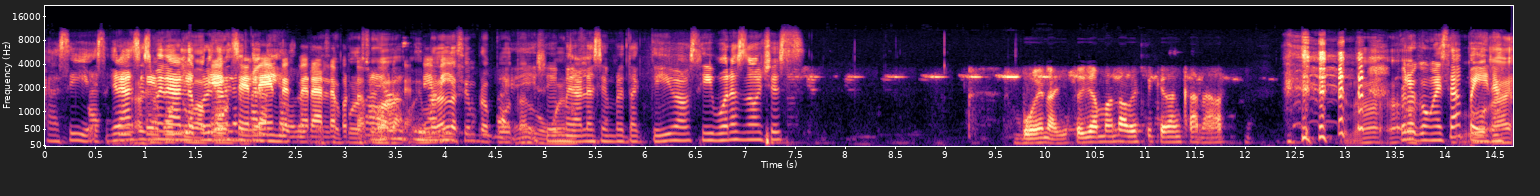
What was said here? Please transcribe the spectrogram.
Así es. Gracias, es. Esmeralda, por estar en Excelente. Esmeralda, por tu. Esmeralda siempre aporta algo. Esmeralda siempre está activa. Sí, buenas noches. Buena, yo estoy llamando a ver si quedan canastas. No, no, Pero con esa pena. ay,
